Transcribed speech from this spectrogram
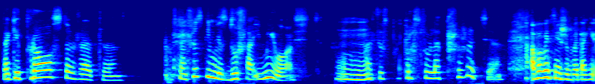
takie proste rzeczy. W tym wszystkim jest dusza i miłość. Mhm. Ale to jest po prostu lepsze życie. A powiedz mi, żeby, taki,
